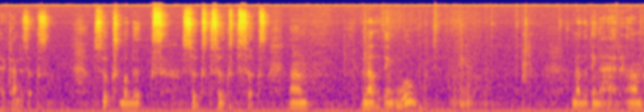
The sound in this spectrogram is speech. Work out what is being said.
It kind of sucks. Sucks, my books. Sucks, sucks, sucks. Um, another thing. Woo! Another thing I had. Um,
